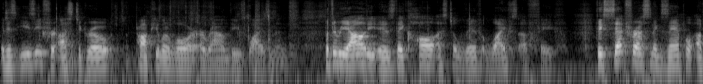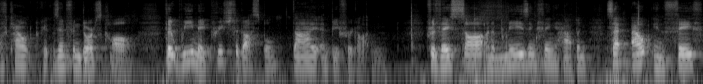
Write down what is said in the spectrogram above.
It is easy for us to grow popular lore around these wise men, but the reality is they call us to live lives of faith. They set for us an example of Count Zinzendorf's call, that we may preach the gospel, die, and be forgotten. For they saw an amazing thing happen, set out in faith,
